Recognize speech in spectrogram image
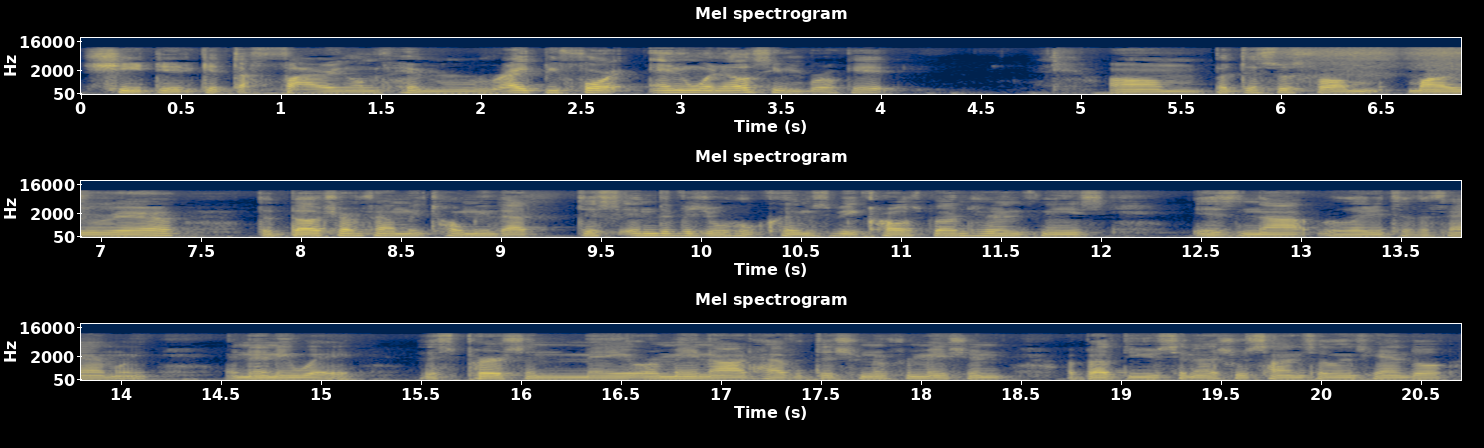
She did get the firing of him right before anyone else even broke it. Um, but this was from Marly Rivera. The Beltran family told me that this individual who claims to be Carlos Beltran's niece is not related to the family in any way. This person may or may not have additional information about the Houston Astros sign stealing scandal,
